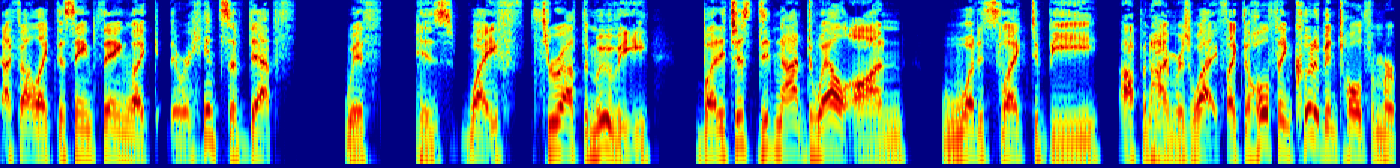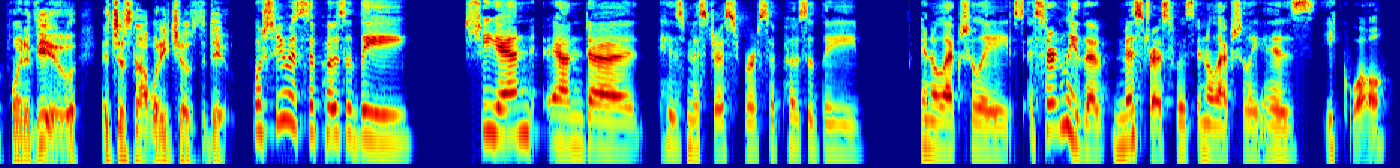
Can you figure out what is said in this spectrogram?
I felt like the same thing. Like there were hints of depth with his wife throughout the movie, but it just did not dwell on what it's like to be Oppenheimer's wife. Like the whole thing could have been told from her point of view. It's just not what he chose to do. Well, she was supposedly she and and uh, his mistress were supposedly intellectually certainly the mistress was intellectually his equal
